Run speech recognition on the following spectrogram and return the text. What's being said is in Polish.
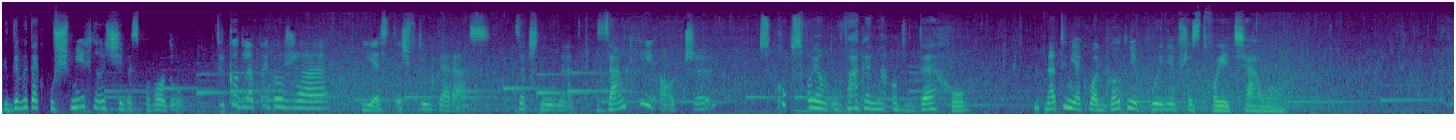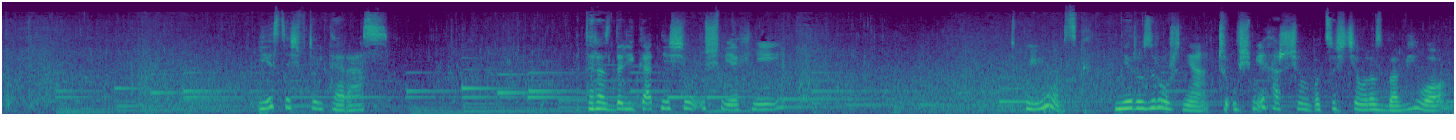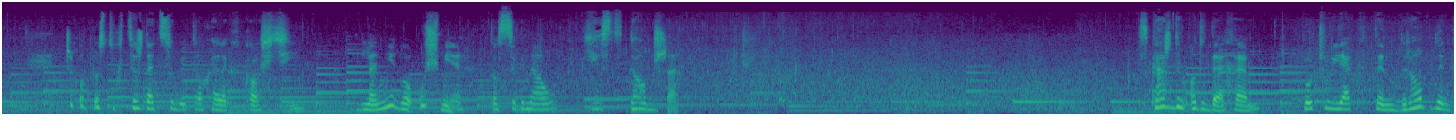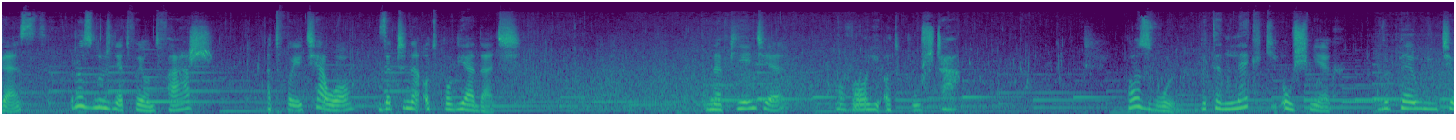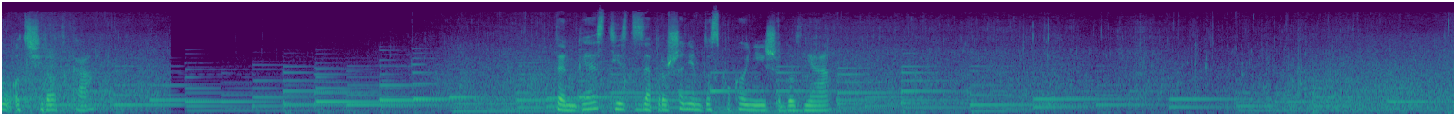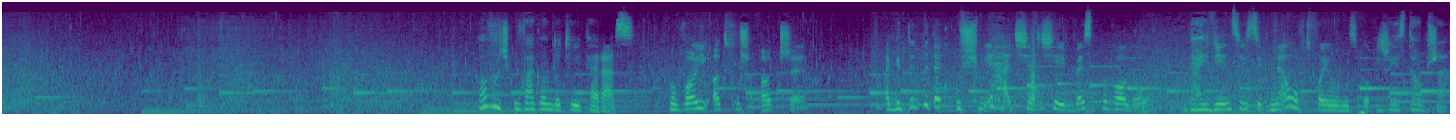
Gdyby tak uśmiechnąć się bez powodu, tylko dlatego, że jesteś w tu i teraz, zacznijmy. Zamknij oczy, skup swoją uwagę na oddechu, na tym, jak łagodnie płynie przez Twoje ciało. Jesteś w tu i teraz. Teraz delikatnie się uśmiechnij. Twój mózg nie rozróżnia, czy uśmiechasz się, bo coś cię rozbawiło, po prostu chcesz dać sobie trochę lekkości. Dla niego uśmiech to sygnał jest dobrze. Z każdym oddechem poczuj, jak ten drobny gest rozluźnia Twoją twarz, a Twoje ciało zaczyna odpowiadać. Napięcie powoli odpuszcza. Pozwól, by ten lekki uśmiech wypełnił Cię od środka. Ten gest jest zaproszeniem do spokojniejszego dnia. Powróć uwagą do tu i teraz. Powoli otwórz oczy. A gdyby tak uśmiechać się dzisiaj bez powodu, daj więcej sygnałów Twojemu mózgowi, że jest dobrze.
